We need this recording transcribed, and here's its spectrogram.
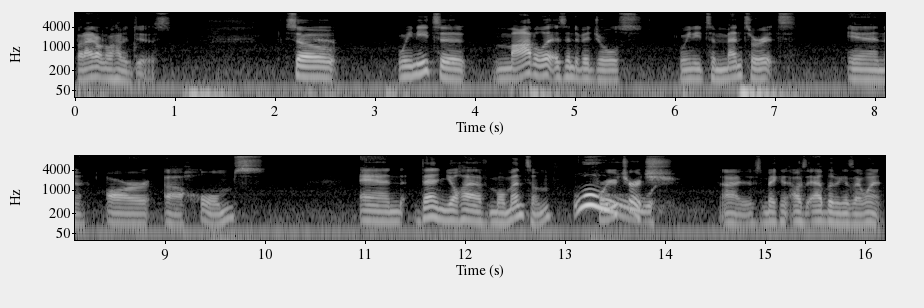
But I don't know how to do this. So, we need to model it as individuals. We need to mentor it in our uh, homes, and then you'll have momentum Ooh. for your church. I was making, I was ad libbing as I went.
